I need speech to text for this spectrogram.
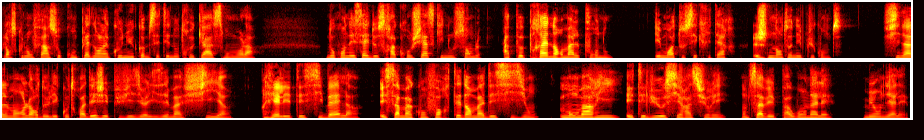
lorsque l'on fait un saut complet dans l'inconnu, comme c'était notre cas à ce moment-là. Donc on essaye de se raccrocher à ce qui nous semble à peu près normal pour nous. Et moi, tous ces critères, je n'en tenais plus compte. Finalement, lors de l'écho 3D, j'ai pu visualiser ma fille, et elle était si belle, et ça m'a conforté dans ma décision. Mon mari était lui aussi rassuré, on ne savait pas où on allait, mais on y allait.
